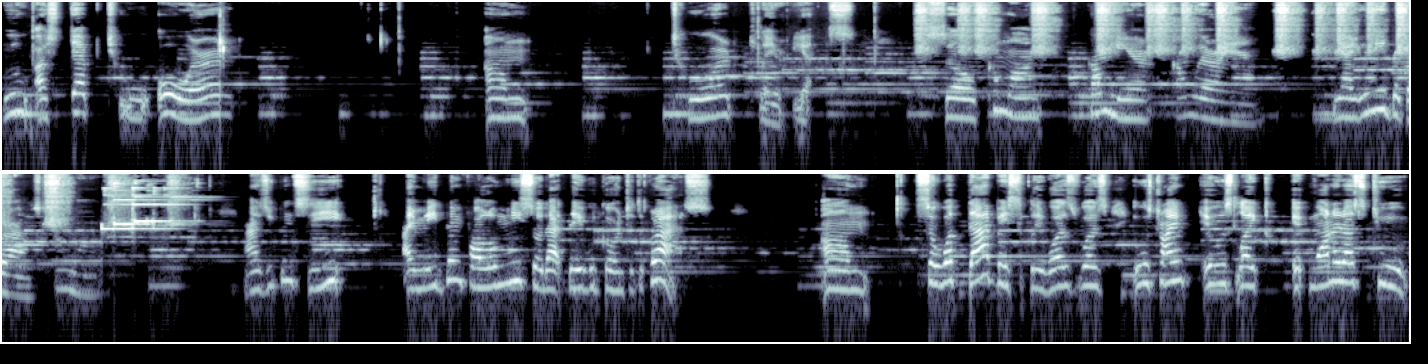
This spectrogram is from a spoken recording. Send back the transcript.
move a step toward um toward player yes so come on. Come here. Come where i am. Yeah you need the grass come on. As you can see i made them follow me so that they would go into the grass. Um so what that basically was was it was trying it was like it wanted us to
